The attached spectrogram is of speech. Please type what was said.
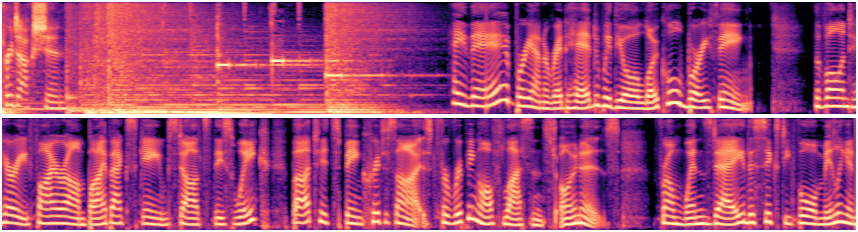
production. Hey there, Brianna Redhead with your local briefing. The voluntary firearm buyback scheme starts this week, but it's being criticised for ripping off licensed owners. From Wednesday, the $64 million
